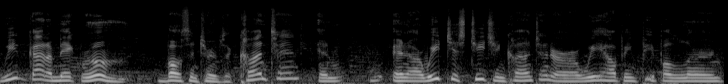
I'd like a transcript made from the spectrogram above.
we've got to make room both in terms of content and and are we just teaching content or are we helping people learn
